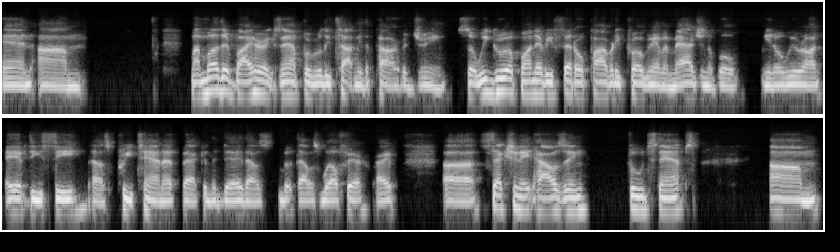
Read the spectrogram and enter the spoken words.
And um, my mother, by her example, really taught me the power of a dream. So we grew up on every federal poverty program imaginable. You know, we were on AFDC, that was pre-TANF back in the day. That was that was welfare, right? Uh, Section 8 housing, food stamps. Um,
